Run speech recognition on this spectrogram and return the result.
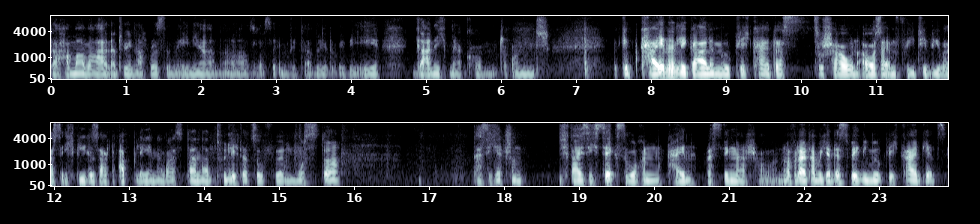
der Hammer war halt natürlich nach WrestleMania, ne? also dass er eben wie WWE gar nicht mehr kommt. Und es gibt keine legale Möglichkeit, das zu schauen, außer im Free TV, was ich wie gesagt ablehne, was dann natürlich dazu führen musste, dass ich jetzt schon, ich weiß nicht, sechs Wochen kein Wrestling mehr schaue. Ne? Vielleicht habe ich ja deswegen die Möglichkeit, jetzt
